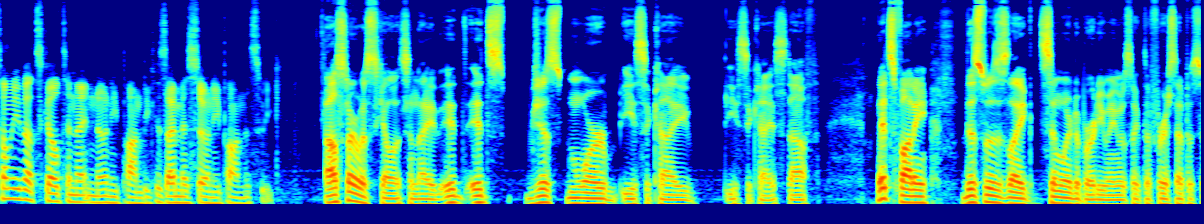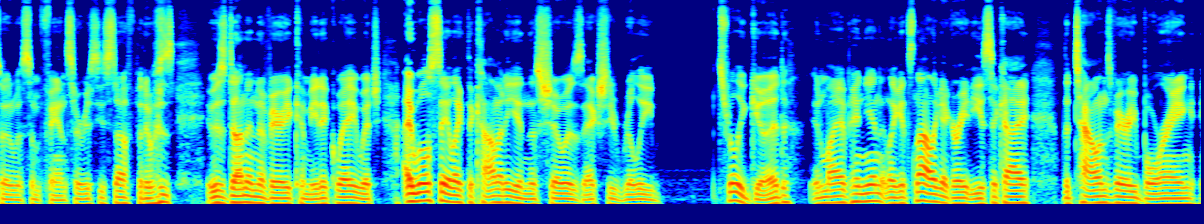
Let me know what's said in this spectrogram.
Tell me about Skeleton Knight and Onipan because I miss Onipan this week. I'll start with Skeleton Knight. It it's just more isekai isekai stuff. It's funny. This was like similar to Birdie Wing. It was like the first episode with some fan servicey stuff, but it was it was done in a very comedic way, which I will say like the comedy in this show is actually really it's really good in my opinion. Like it's not like a great isekai. The town's very boring.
